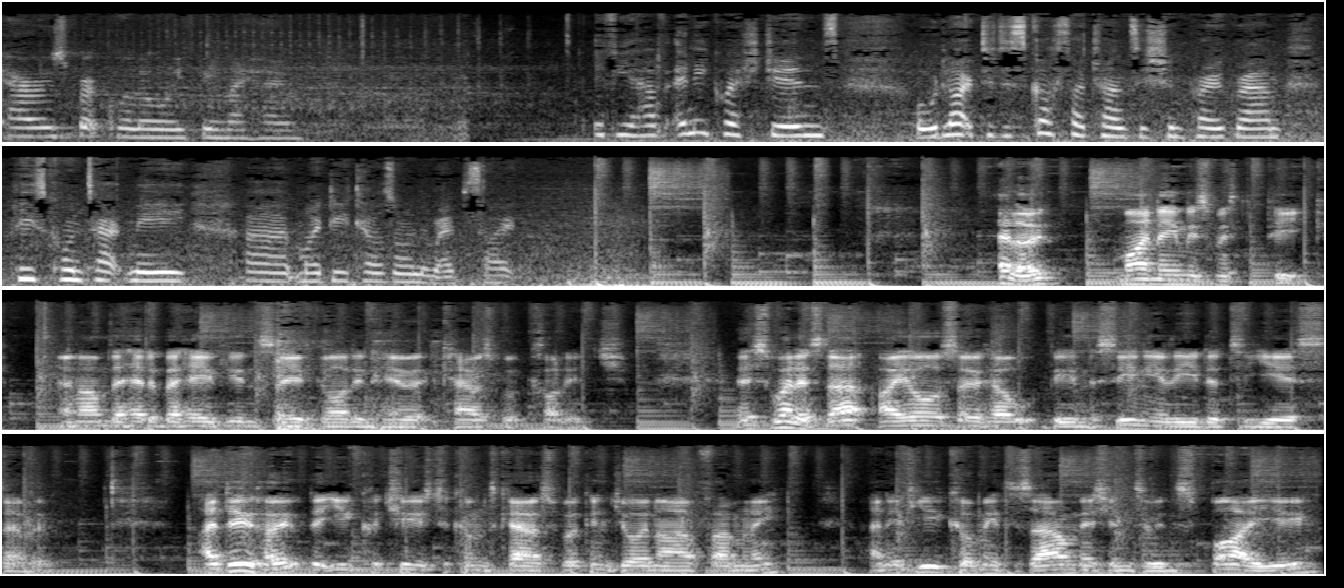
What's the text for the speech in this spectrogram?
Carisbrooke will always be my home. If you have any questions or would like to discuss our transition programme, please contact me. Uh, my details are on the website. Hello, my name is Mr Peake and I'm the Head of Behaviour and Safeguarding here at Carisbrooke College. As well as that, I also help being the Senior Leader to Year 7. I do hope that you could choose to come to Carisbrooke and join our family. And if you come, it is our mission to inspire you,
